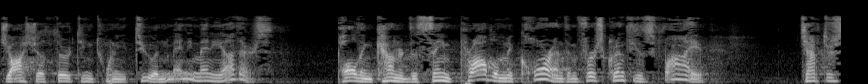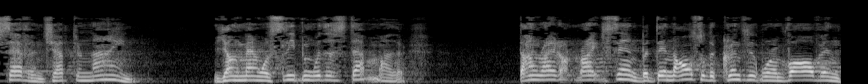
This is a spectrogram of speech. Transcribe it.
Joshua 13.22, and many, many others. Paul encountered the same problem at Corinth in 1 Corinthians 5, chapter 7, chapter 9. The young man was sleeping with his stepmother downright right sin. But then also the Corinthians were involved in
